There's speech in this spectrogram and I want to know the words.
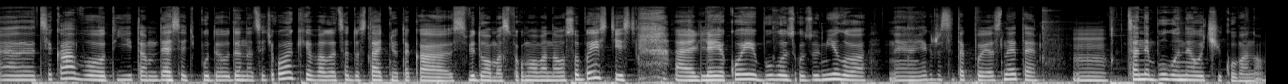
е, цікаво, от їй там 10 буде 11 років, але це достатньо така свідома сформована особистість, е, для якої було зрозуміло, е, як же це так пояснити, це не було неочікувано.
